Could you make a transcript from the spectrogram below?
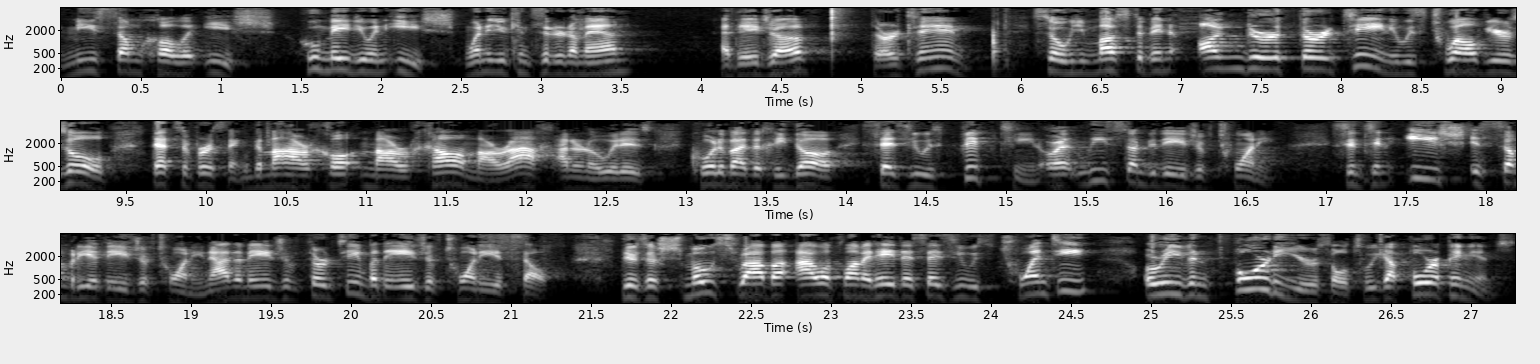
Mi Samcha Ish. Who made you an Ish? When are you considered a man? At the age of 13. So he must have been under 13. He was 12 years old. That's the first thing. The Maharchal, Marach, I don't know who it is, quoted by the Chidah, says he was 15, or at least under the age of 20. Since an Ish is somebody at the age of 20, not the age of 13, but the age of 20 itself. There's a Shmos Rabbah Aleph Lamed Hey that says he was 20 or even 40 years old. So we got four opinions.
